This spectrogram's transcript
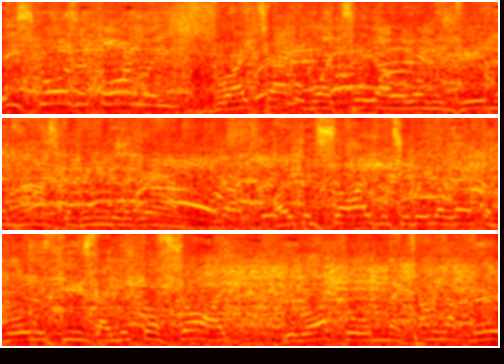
He scores it finally. Great tackle by Tio along with Gid and Haas to bring him to the ground. Open side, which will be the left. The ball with Hughes. They looked offside. You're right, Gordon. They're coming up very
